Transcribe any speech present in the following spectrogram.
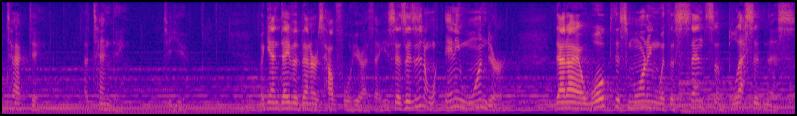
protecting, attending to you. Again, David Benner is helpful here, I think. He says, Isn't it any wonder that I awoke this morning with a sense of blessedness?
